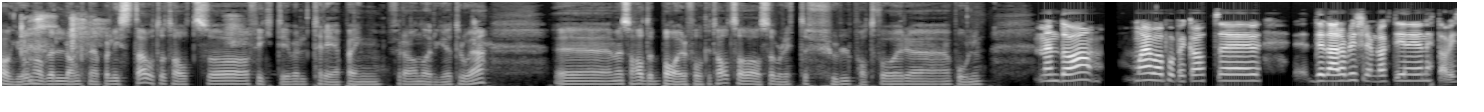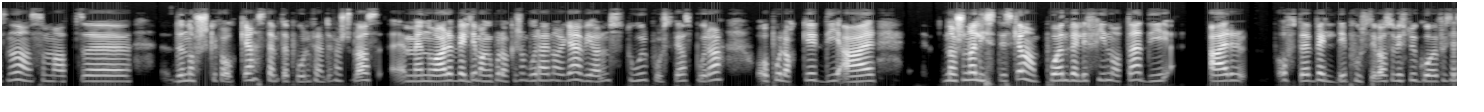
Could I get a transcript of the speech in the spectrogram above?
hadde langt ned på lista, og totalt så fikk de vel tre poeng fra Norge, tror jeg. Uh, men så hadde bare folket talt, så hadde det altså blitt full pott for uh, Polen. Men da må jeg bare påpeke at uh, det der har blitt fremlagt i nettavisene da, som at uh, det norske folket stemte Polen frem til førsteplass. Men nå er det veldig mange polakker som bor her i Norge. Vi har en stor polsk diaspora. Og polakker de er nasjonalistiske da, på en veldig fin måte. De er ofte veldig positive. Altså Hvis du går f.eks.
